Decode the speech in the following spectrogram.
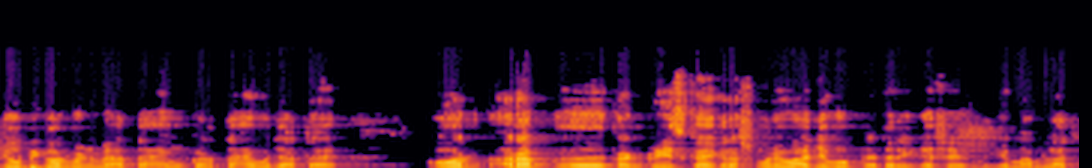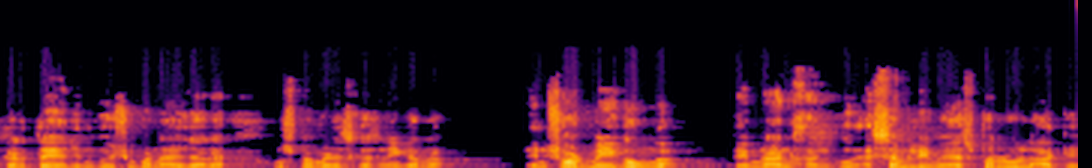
जो भी गवर्नमेंट में आता है वो करता है वो जाता है। और अरब कंट्रीज़ का एक रस्म रिवाज है वो अपने तरीके से ये मामला करते हैं जिनको इशू बनाया जा रहा है उस पर मैं डिस्कस नहीं कर रहा। इन शॉर्ट में ये कहूँगा तो इमरान खान को असेंबली में एज पर रूल आके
